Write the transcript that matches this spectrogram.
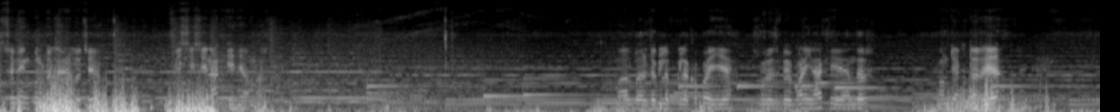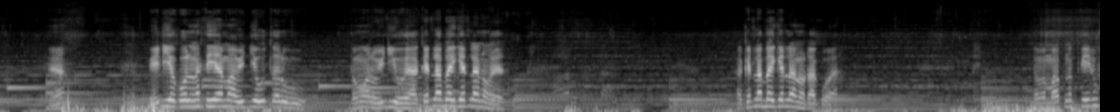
સ્વિમિંગ પુલ બનાવેલો છે. પીસીસી નાખી છે આમાં. માલ બાલ ઢગલા પગલા કપાઈ છે સુરેશભાઈ પાણી નાખી અંદર. કોન્ટ્રાક્ટર છે. હે? વીડિયો કોલ નથી આમાં વીડિયો ઉતારવું તમારો વીડિયો હોય આ કેટલા બાય કેટલાનો હોય આ કેટલા બાય કેટલાનો રાખો આ? તમે માપ નથી કર્યું?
